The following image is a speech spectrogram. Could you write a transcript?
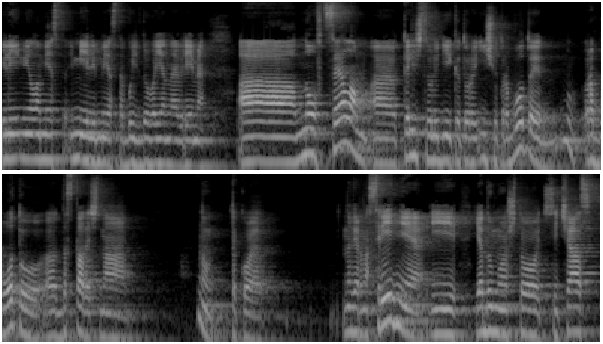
или имело место, имели место быть в довоенное время. А, но в целом э, количество людей, которые ищут работу, ну, работу достаточно ну, такое, наверное, среднее. И я думаю, что сейчас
